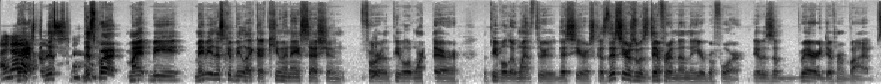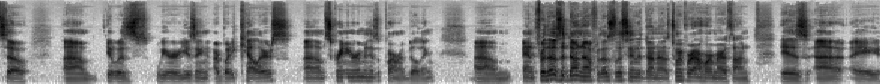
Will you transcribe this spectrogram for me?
I know. Okay, so this this part might be maybe this could be like a Q and A session for the people that weren't there, the people that went through this year's, because this year's was different than the year before. It was a very different vibe. So um, it was we were using our buddy Keller's um, screening room in his apartment building. Um, and for those that don't know, for those listening that don't know, the 24 hour horror marathon is uh, a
